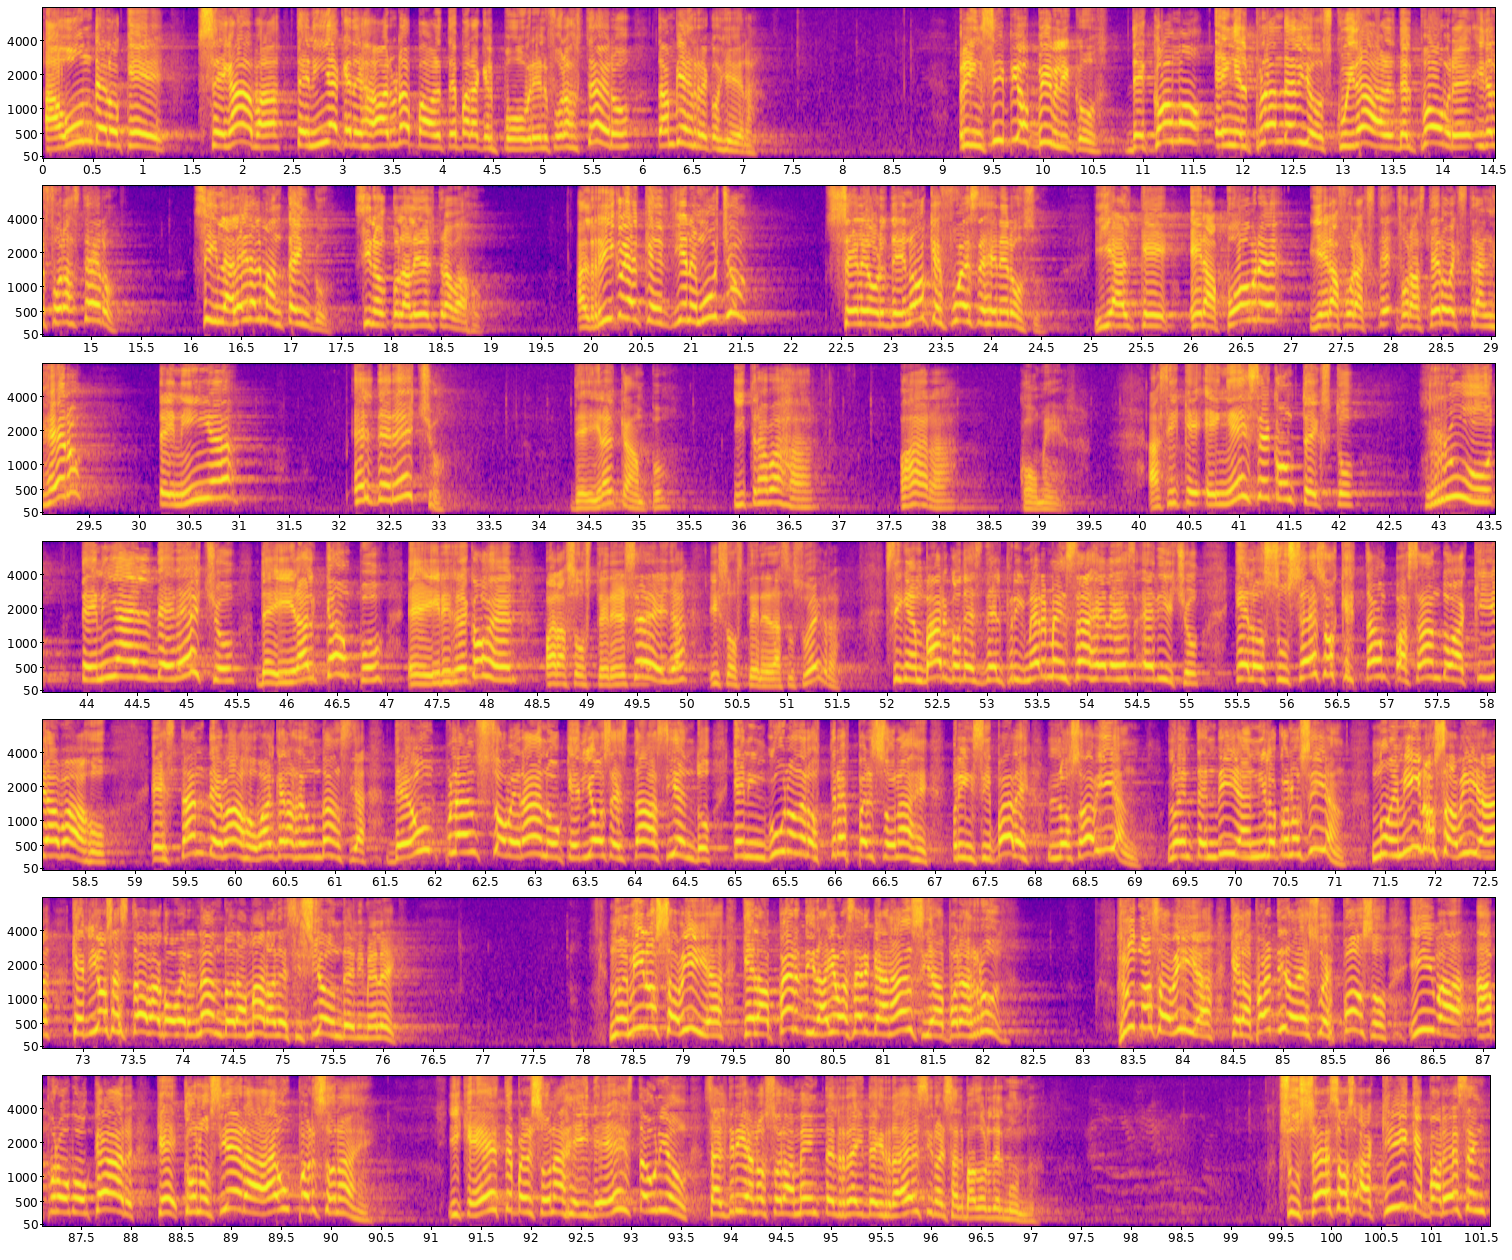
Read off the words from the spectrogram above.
Aún de lo que segaba, tenía que dejar una parte para que el pobre y el forastero también recogiera. Principios bíblicos de cómo en el plan de Dios cuidar del pobre y del forastero, sin la ley del mantengo, sino con la ley del trabajo. Al rico y al que tiene mucho, se le ordenó que fuese generoso. Y al que era pobre y era forastero extranjero, tenía el derecho de ir al campo y trabajar para comer. Así que en ese contexto, Ruth tenía el derecho de ir al campo e ir y recoger para sostenerse ella y sostener a su suegra. Sin embargo, desde el primer mensaje les he dicho que los sucesos que están pasando aquí abajo están debajo, valga la redundancia, de un plan soberano que Dios está haciendo que ninguno de los tres personajes principales lo sabían, lo entendían ni lo conocían. Noemí no sabía que Dios estaba gobernando la mala decisión de Elimelech. Noemí no sabía que la pérdida iba a ser ganancia para Ruth. Ruth no sabía que la pérdida de su esposo iba a provocar que conociera a un personaje. Y que este personaje y de esta unión saldría no solamente el rey de Israel, sino el salvador del mundo. Sucesos aquí que parecen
